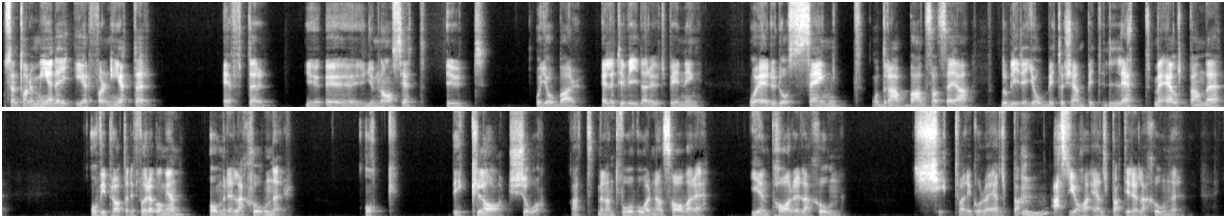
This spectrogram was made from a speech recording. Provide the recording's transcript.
Och sen tar du med dig erfarenheter efter eh, gymnasiet, ut och jobbar, eller till vidare utbildning. Och är du då sänkt och drabbad så att säga, då blir det jobbigt och kämpigt. Lätt med ältande. Och vi pratade förra gången om relationer. Och det är klart så att mellan två vårdnadshavare i en parrelation, shit vad det går att älta. Alltså jag har ältat i relationer.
